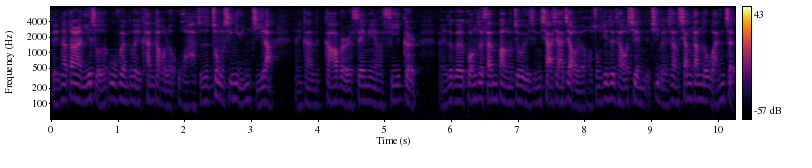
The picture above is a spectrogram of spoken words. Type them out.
对，那当然野手的部分都会看到了，哇，这是众星云集啦！你看 Garver、Samuel、Seager，哎，这个光这三棒就已经下下叫了。中间这条线基本上相当的完整，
